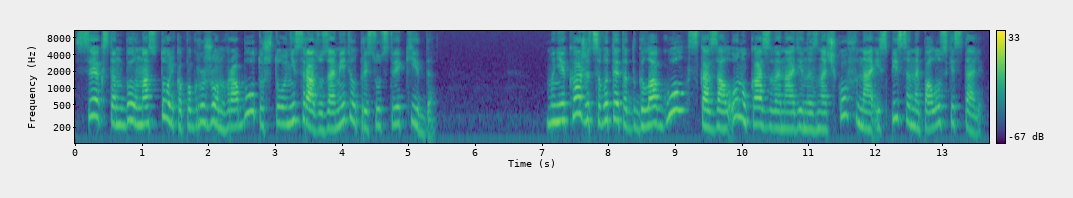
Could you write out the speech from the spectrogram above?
Секстон был настолько погружен в работу, что не сразу заметил присутствие Кидда. «Мне кажется, вот этот глагол, — сказал он, указывая на один из значков на исписанной полоске стали, —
